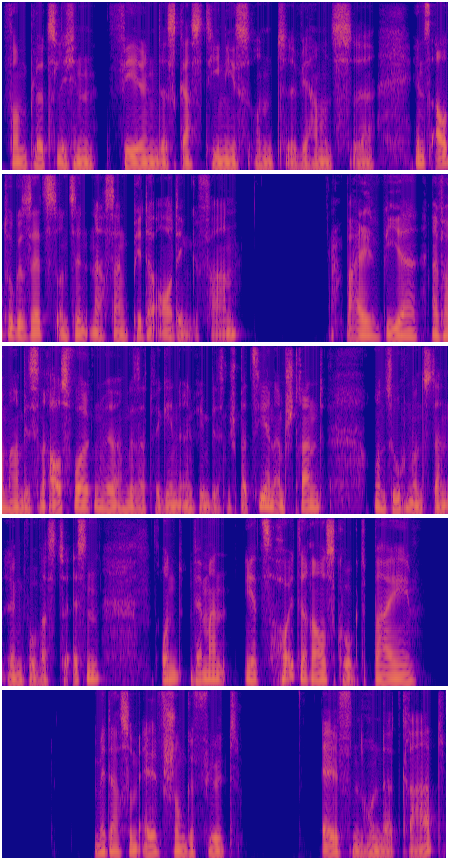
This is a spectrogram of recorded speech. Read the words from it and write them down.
vom plötzlichen Fehlen des Gastinis und äh, wir haben uns äh, ins Auto gesetzt und sind nach St. Peter-Ording gefahren weil wir einfach mal ein bisschen raus wollten. Wir haben gesagt, wir gehen irgendwie ein bisschen spazieren am Strand und suchen uns dann irgendwo was zu essen. Und wenn man jetzt heute rausguckt, bei mittags um elf schon gefühlt 1100 Grad,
